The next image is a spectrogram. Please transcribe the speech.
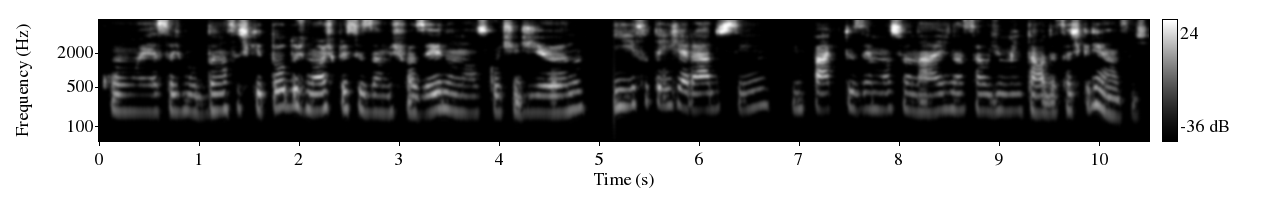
com essas mudanças que todos nós precisamos fazer no nosso cotidiano, e isso tem gerado sim impactos emocionais na saúde mental dessas crianças.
